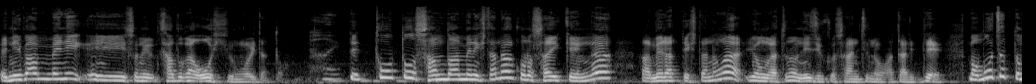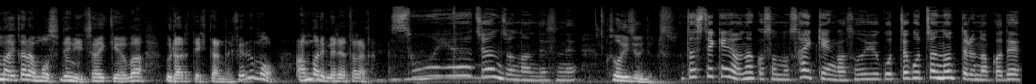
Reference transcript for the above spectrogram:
2番目にその株が大きく動いたと、はい、でとうとう3番目に来たのはこの債券が目立ってきたのが4月の29、30のあたりで、まあ、もうちょっと前からもうすでに債券は売られてきたんだけれども、あんまり目立たなかった。そういう順序なんですね。そういう順序です。私的にはなんかその債券がそういうごっちゃごちゃになってる中で、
